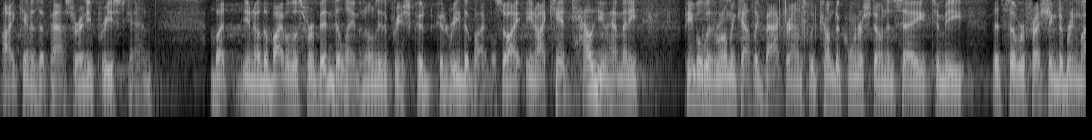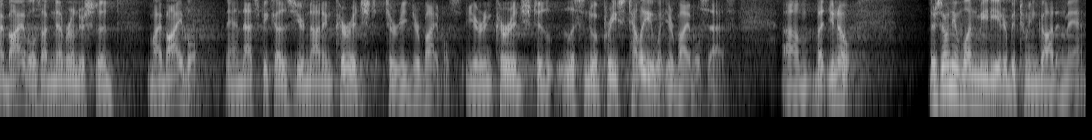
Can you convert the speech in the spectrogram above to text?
I can as a pastor, any priest can. But, you know, the Bible was forbidden to laymen. Only the priest could, could read the Bible. So I, you know, I can't tell you how many people with Roman Catholic backgrounds would come to Cornerstone and say to me, that's so refreshing to bring my Bibles. I've never understood my Bible. And that's because you're not encouraged to read your Bibles. You're encouraged to listen to a priest tell you what your Bible says. Um, but you know, there's only one mediator between God and man,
